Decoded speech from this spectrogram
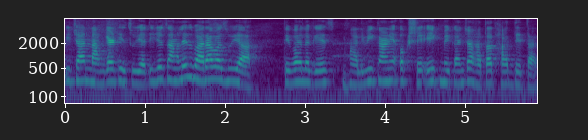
तिच्या नांग्या ठेचूया. तिचे चांगलेच भारा वाजूया. तेव्हा लगेच मालविका आणि अक्षय एकमेकांच्या हातात हात देतात.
